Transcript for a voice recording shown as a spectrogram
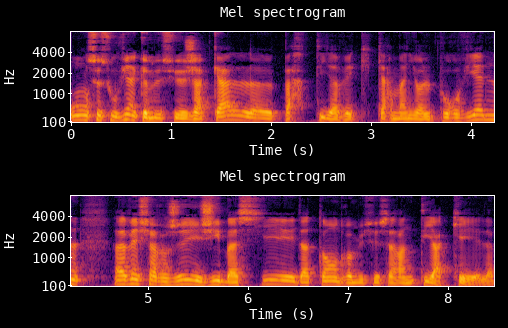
On se souvient que M. Jacal, parti avec Carmagnol pour Vienne, avait chargé Gibassier d'attendre M. Saranti à Kehl.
